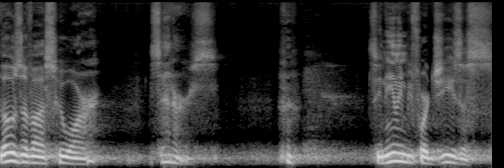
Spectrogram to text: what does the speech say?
Those of us who are sinners. See, kneeling before Jesus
